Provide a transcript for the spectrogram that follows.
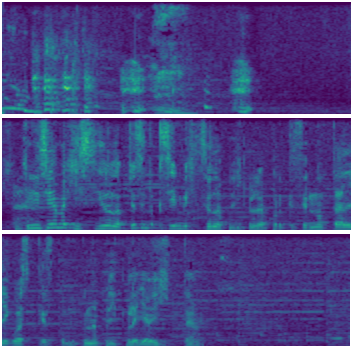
Sí, sí ha envejecido. La, yo siento que sí ha envejecido la película porque se nota leguas que es como que una película ya viejita.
